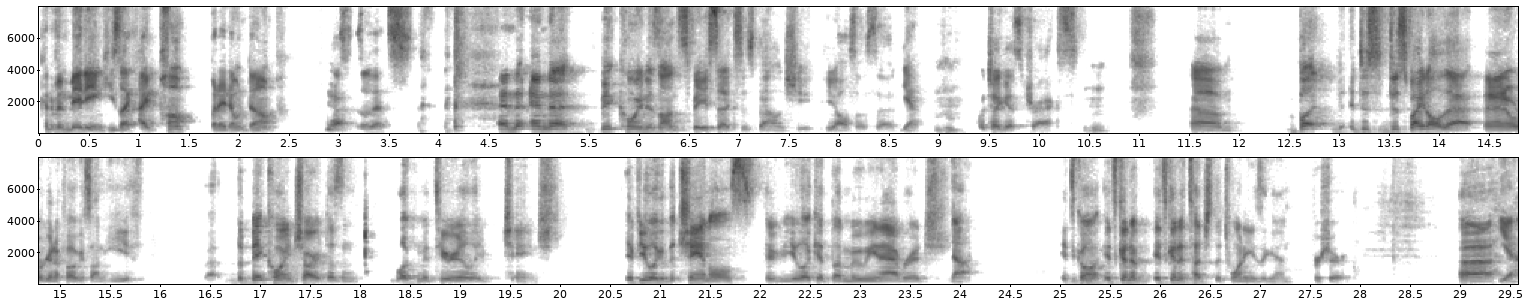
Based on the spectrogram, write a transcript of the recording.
kind of admitting he's like, I pump, but I don't dump. Yeah. So that's and the, and that Bitcoin is on SpaceX's balance sheet. He also said. Yeah. Mm-hmm. Which I guess tracks. Mm-hmm. Um, but just despite all that, and I know we're going to focus on ETH, the Bitcoin chart doesn't look materially changed. If you look at the channels, if you look at the moving average, no, it's going. It's gonna. It's gonna touch the twenties again for sure. Uh, yeah.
